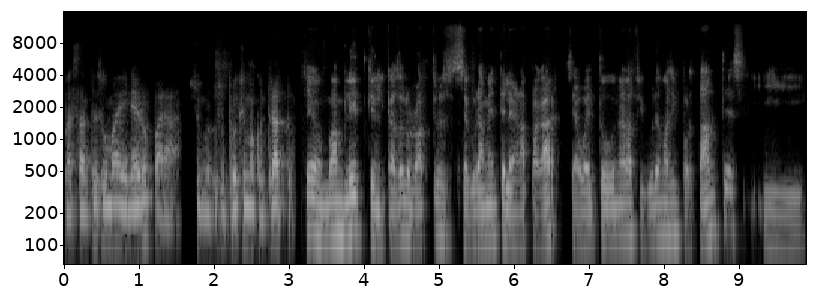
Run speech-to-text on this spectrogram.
bastante suma de dinero para su, su próximo contrato. Sí, un Van Vliet que en el caso de los Raptors seguramente le van a pagar. Se ha vuelto una de las figuras más importantes y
